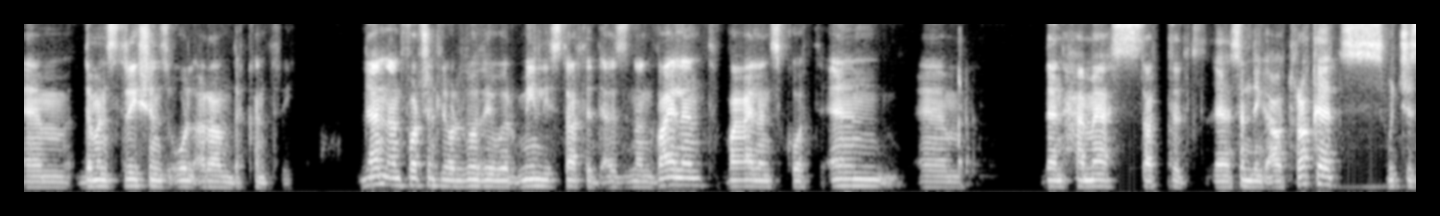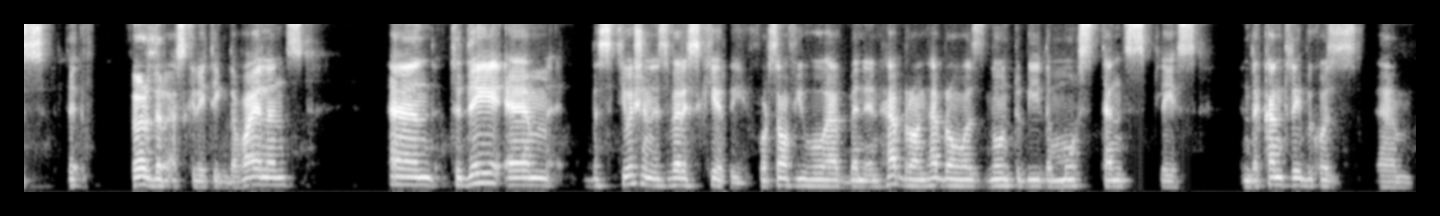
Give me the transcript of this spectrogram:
um, demonstrations all around the country. Then, unfortunately, although they were mainly started as non-violent, violence caught in. Um, then Hamas started uh, sending out rockets, which is further escalating the violence. And today, um, the situation is very scary. For some of you who have been in Hebron, Hebron was known to be the most tense place in the country because um,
